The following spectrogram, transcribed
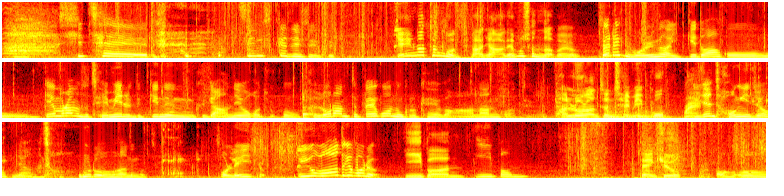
아, 시체를 친숙해질 수 있을 게임 같은 거 많이 안 해보셨나봐요? 3D 멀미가 있기도 하고 게임을 하면서 재미를 느끼는 그게 아니어가지고 발로란트 빼고는 그렇게 막 안 하는 것 같아요. 발로란트는 재밌고? 이젠 정이죠 그냥. 정으로 하는 거죠. 어 레이저. 이거 뭐 어떻게 버려? 2번. 2번. Thank you 어어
